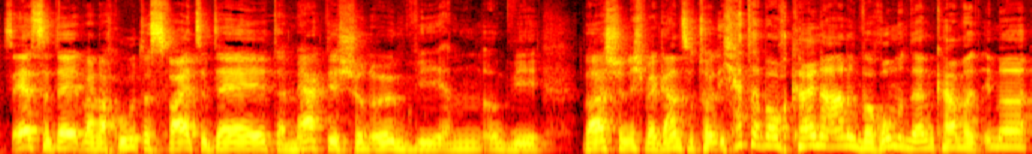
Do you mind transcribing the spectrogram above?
Das erste Date war noch gut, das zweite Date, da merkte ich schon irgendwie, hm, irgendwie war es schon nicht mehr ganz so toll. Ich hatte aber auch keine Ahnung warum und dann kam halt immer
